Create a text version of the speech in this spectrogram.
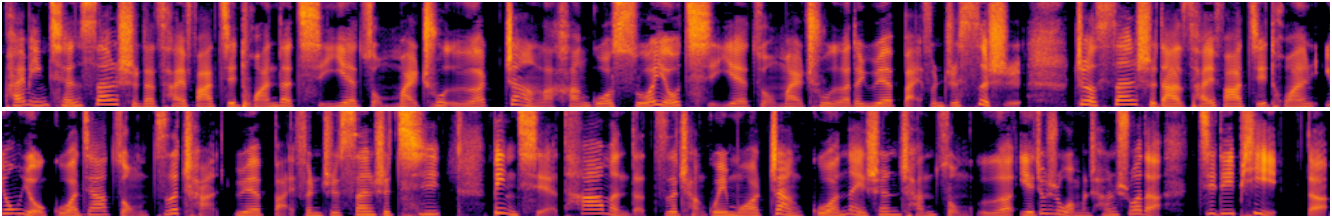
排名前三十的财阀集团的企业总卖出额占了韩国所有企业总卖出额的约百分之四十。这三十大财阀集团拥有国家总资产约百分之三十七，并且他们的资产规模占国内生产总额，也就是我们常说的 GDP 的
